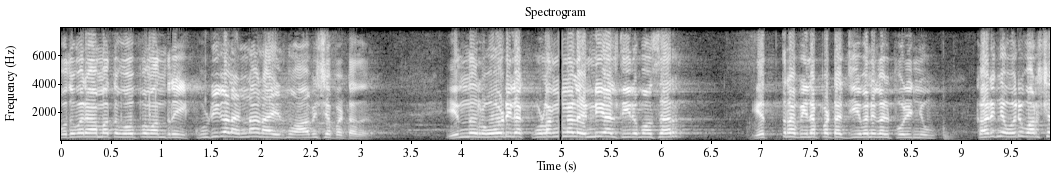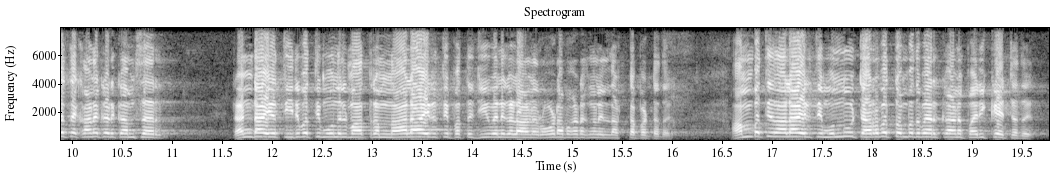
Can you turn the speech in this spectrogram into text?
പൊതുമരാമത്ത് വകുപ്പ് മന്ത്രി കുഴികൾ എണ്ണാനായിരുന്നു ആവശ്യപ്പെട്ടത്. ഇന്ന് റോഡിലെ കുളങ്ങൾ എണ്ണിയാൽ തീരുമോ സർ? എത്ര വിലപ്പെട്ട ജീവനുകൾ പൊലിഞ്ഞു. കഴിഞ്ഞ ഒരു വർഷത്തെ കണക്കെടുക്കാം സർ. രണ്ടായിരത്തി ഇരുപത്തി മൂന്നിൽ മാത്രം നാലായിരത്തി പത്ത് ജീവനുകളാണ് റോഡ് അപകടങ്ങളിൽ നഷ്ടപ്പെട്ടത്. അമ്പത്തിനാലായിരത്തി മുന്നൂറ്റി അറുപത്തൊമ്പത് പേർക്കാണ് പരിക്കേറ്റത്.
